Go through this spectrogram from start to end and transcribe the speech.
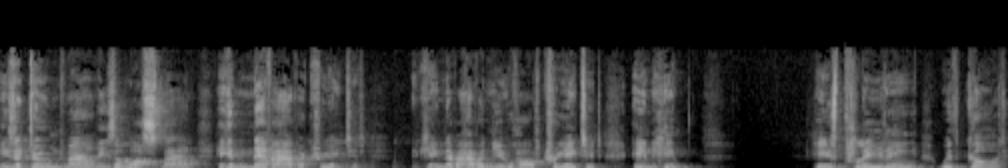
he's a doomed man. He's a lost man. He can never have a created, he can never have a new heart created in him. He's pleading with God.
